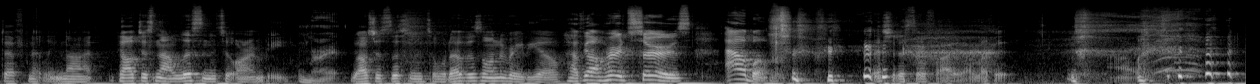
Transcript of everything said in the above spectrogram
Definitely not. Y'all just not listening to R and B. Right. Y'all just listening to whatever's on the radio. Have y'all heard Sir's album? that shit is so fire. I love it.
